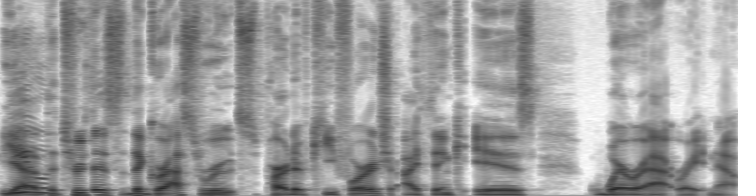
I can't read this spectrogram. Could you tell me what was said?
Yeah, you, the truth is the grassroots part of Keyforge, I think, is where we're at right now.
